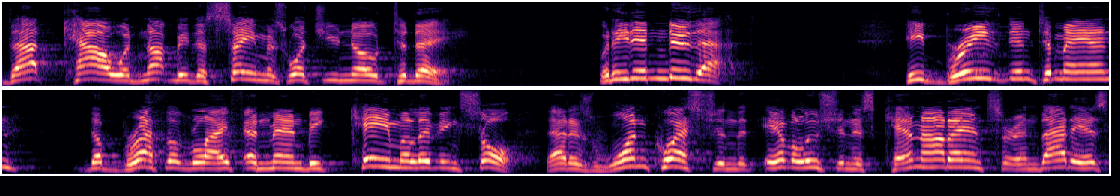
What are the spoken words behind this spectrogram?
that cow would not be the same as what you know today. But he didn't do that. He breathed into man the breath of life, and man became a living soul. That is one question that evolutionists cannot answer, and that is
